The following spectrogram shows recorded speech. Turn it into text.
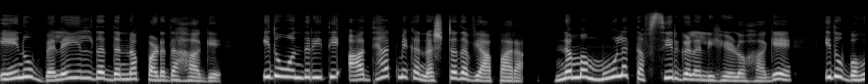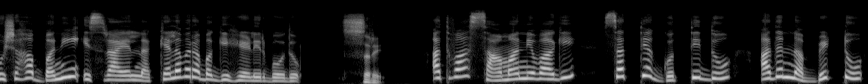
ಏನೂ ಬೆಲೆಯಿಲ್ಲದದ್ದನ್ನ ಪಡೆದ ಹಾಗೆ. ಇದು ಒಂದು ರೀತಿ ಆಧ್ಯಾತ್ಮಿಕ ನಷ್ಟದ ವ್ಯಾಪಾರ. ನಮ್ಮ ಮೂಲ ತಫ್ಸೀರ್ಗಳಲ್ಲಿ ಹೇಳೋ ಹಾಗೆ ಇದು ಬಹುಶಃ ಬನೀ ಇಸ್ರಾಯೇಲ್ನ ಕೆಲವರ ಬಗ್ಗೆ ಹೇಳಿರ್ಬೋದು. ಸರಿ. ಅಥವಾ ಸಾಮಾನ್ಯವಾಗಿ ಸತ್ಯ ಗೊತ್ತಿದ್ದು ಅದನ್ನ ಬಿಟ್ಟು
